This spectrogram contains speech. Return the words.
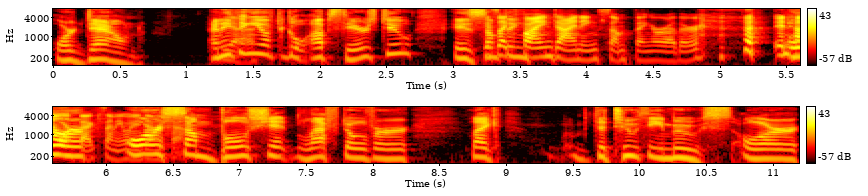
or down. Anything Yeah. you have to go upstairs to is It's something like fine dining something or other in or, Halifax anyway. or downtown. some bullshit leftover like the toothy moose or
